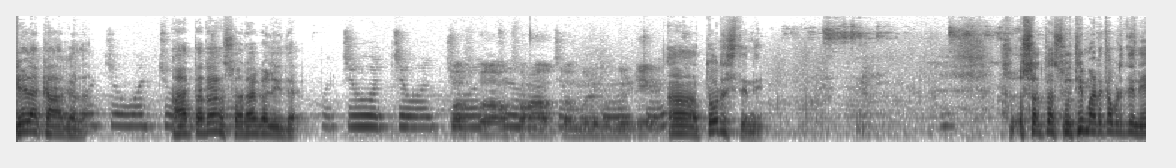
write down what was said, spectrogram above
ಹೇಳೋಕ್ಕಾಗಲ್ಲ. ಆ ಥರ ಸ್ವರಗಳಿದೆ. ಹಾಂ ತೋರಿಸ್ತೀನಿ. ಸ್ವ- ಸ್ವಲ್ಪ ಸುತಿ ಮಾಡ್ಕೊಬಿಡ್ತೀನಿ.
